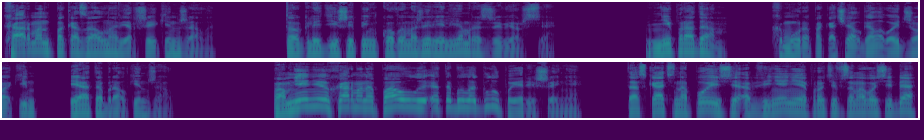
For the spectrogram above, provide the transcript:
Харман показал навершие кинжала. То, глядишь, и пеньковым ожерельем разживешься. «Не продам», Хмуро покачал головой Джоакин и отобрал кинжал. По мнению Хармона Паулы, это было глупое решение. Таскать на поясе обвинения против самого себя,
